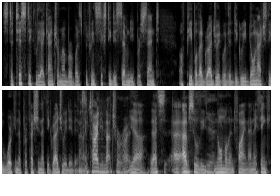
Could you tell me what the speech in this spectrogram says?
statistically, I can't remember, but it's between sixty to seventy percent of people that graduate with a degree don't actually work in the profession that they graduated in. That's right? entirely natural, right? Yeah, that's uh, absolutely Yeah. normal and fine. And I think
